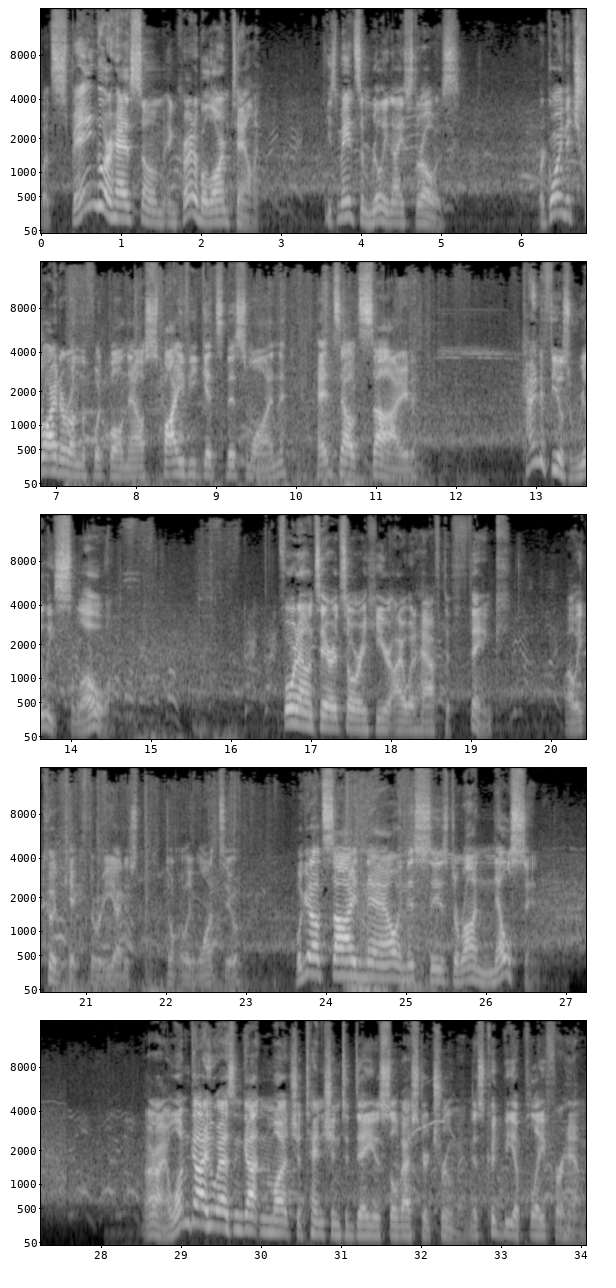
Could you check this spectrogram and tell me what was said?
But Spangler has some incredible arm talent. He's made some really nice throws. We're going to try to run the football now. Spivey gets this one. Heads outside. Kind of feels really slow. Four down territory here, I would have to think. Well, we could kick three. I just don't really want to. We'll get outside now, and this is Deron Nelson. All right, one guy who hasn't gotten much attention today is Sylvester Truman. This could be a play for him.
